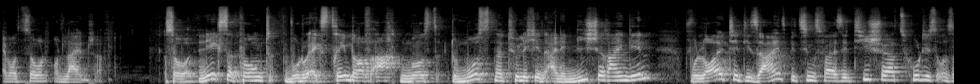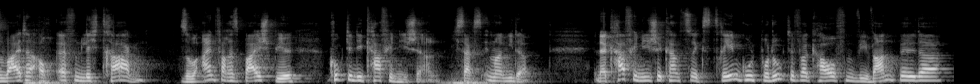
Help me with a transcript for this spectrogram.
Emotion und Leidenschaft. So, nächster Punkt, wo du extrem darauf achten musst. Du musst natürlich in eine Nische reingehen, wo Leute Designs bzw. T-Shirts, Hoodies und so weiter auch öffentlich tragen. So, einfaches Beispiel, guck dir die Kaffeenische an. Ich sage es immer wieder. In der Kaffeenische kannst du extrem gut Produkte verkaufen wie Wandbilder,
